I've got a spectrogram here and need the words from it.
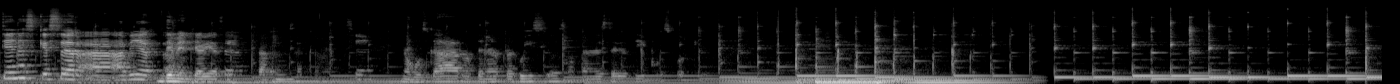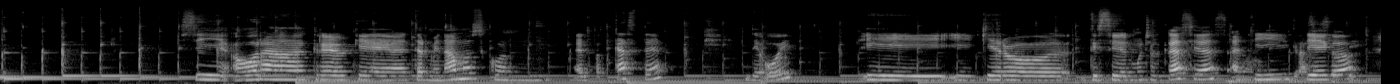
tienes que ser abierto. De mente abierta, exactamente. Sí. No juzgar, no tener prejuicios, no tener estereotipos, porque... Sí, ahora creo que terminamos con el podcast. ¿eh? De hoy. Y, y quiero decir muchas gracias a No, ti, gracias Diego. a ti.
